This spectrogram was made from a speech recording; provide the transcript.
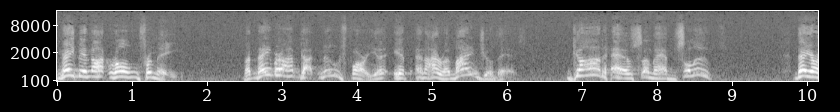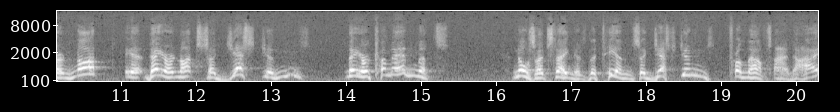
maybe not wrong for me. But neighbor, I've got news for you, if, and I remind you of this. God has some absolutes. They are not, eh, they are not suggestions, they are commandments. No such thing as the ten suggestions from Mount Sinai.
